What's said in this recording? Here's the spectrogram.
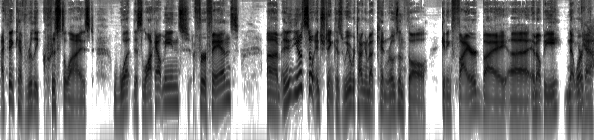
i think have really crystallized what this lockout means for fans um, and you know it's so interesting because we were talking about ken rosenthal getting fired by uh, mlb network Yeah.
